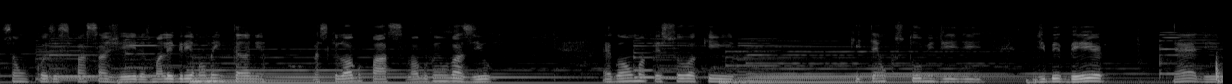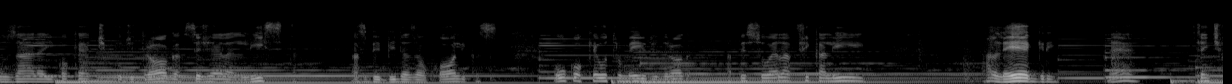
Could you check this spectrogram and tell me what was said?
São coisas passageiras, uma alegria momentânea, mas que logo passa, logo vem um vazio. É igual uma pessoa que, que tem o costume de, de, de beber, né, de usar aí qualquer tipo de droga, seja ela lícita, as bebidas alcoólicas ou qualquer outro meio de droga, a pessoa ela fica ali alegre, né? sente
